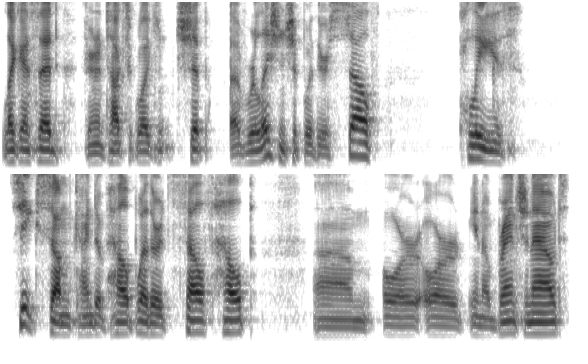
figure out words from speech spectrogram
Like I said, if you're in a toxic relationship, a relationship with yourself, please seek some kind of help, whether it's self help um, or, or, you know, branching out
